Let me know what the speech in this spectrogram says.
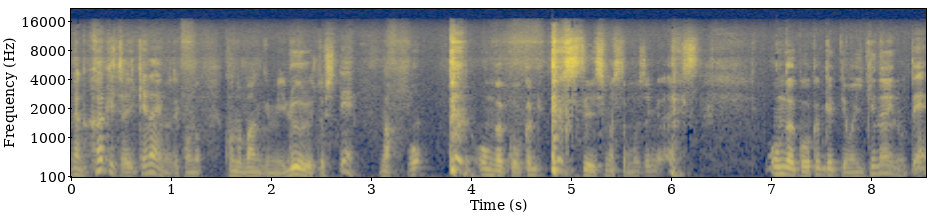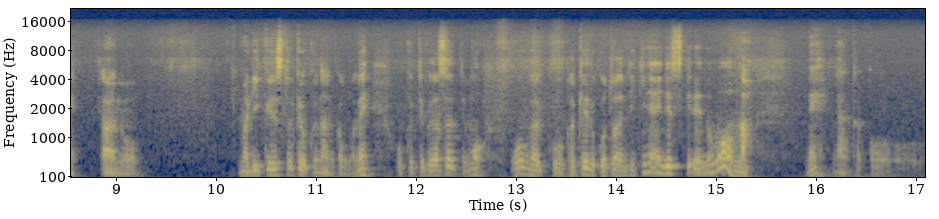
なんかかけちゃいけないのでこのこの番組ルールとして、まあ、お 音楽をかけ 失礼しました申し訳ないです。音楽をかけてはいけないのであの、まあ、リクエスト曲なんかもね送ってくださっても音楽をかけることはできないですけれどもまあねなんかこう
